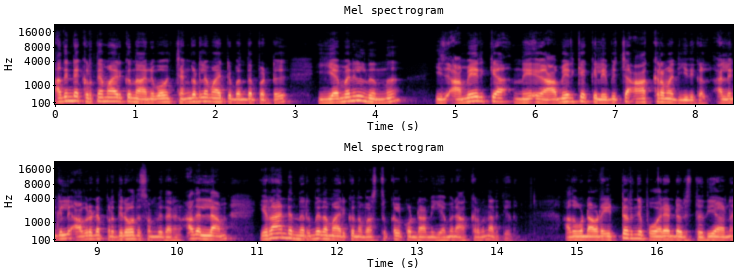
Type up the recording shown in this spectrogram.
അതിന്റെ കൃത്യമായിരിക്കുന്ന അനുഭവം ചെങ്കടലുമായിട്ട് ബന്ധപ്പെട്ട് യമനിൽ നിന്ന് ഈ അമേരിക്ക അമേരിക്കയ്ക്ക് ലഭിച്ച ആക്രമ രീതികൾ അല്ലെങ്കിൽ അവരുടെ പ്രതിരോധ സംവിധാനങ്ങൾ അതെല്ലാം ഇറാന്റെ നിർമ്മിതമായിരിക്കുന്ന വസ്തുക്കൾ കൊണ്ടാണ് യമൻ ആക്രമണം നടത്തിയത്. അതുകൊണ്ട് അവിടെ ഇട്ടെറിഞ്ഞ് പോരേണ്ട ഒരു സ്ഥിതിയാണ്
